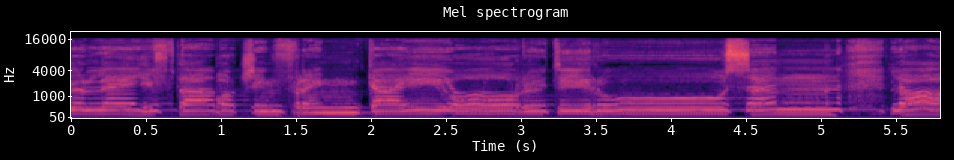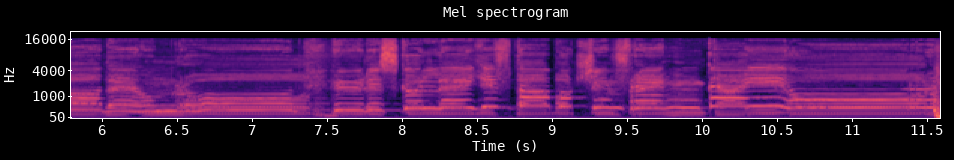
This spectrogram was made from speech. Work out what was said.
skulle gifta bort sin fränka i år ut i rosen. Lade områd hur de skulle gifta bort sin fränka i år.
